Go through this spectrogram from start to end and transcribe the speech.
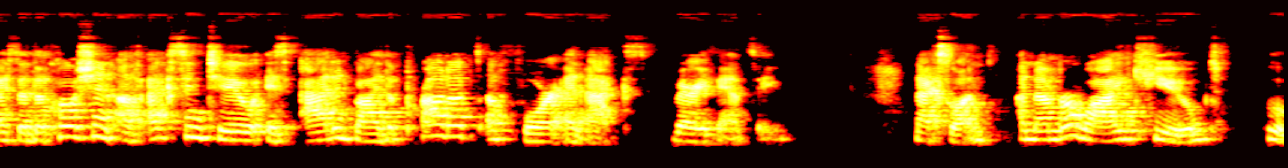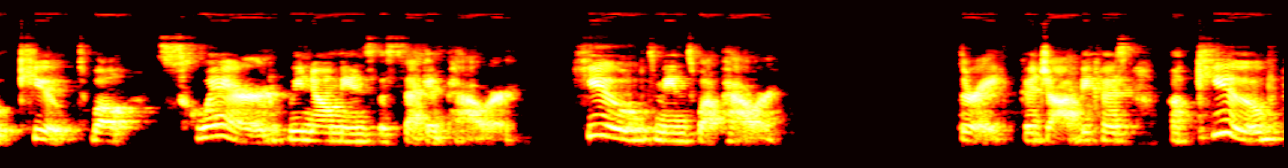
I said the quotient of x and 2 is added by the product of 4 and x. Very fancy. Next one, a number y cubed, ooh, cubed. Well, squared we know means the second power. Cubed means what power? 3. Good job, because a cube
